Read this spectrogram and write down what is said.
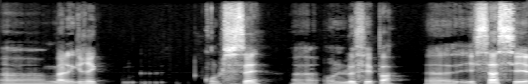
euh, malgré qu'on le sait, euh, on ne le fait pas. Et ça, c'est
